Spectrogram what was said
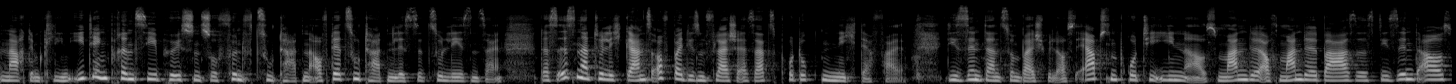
nach dem Clean Eating Prinzip höchstens so fünf Zutaten auf der Zutatenliste zu lesen sein. Das ist natürlich ganz oft bei diesen Fleischersatzprodukten nicht der Fall. Die sind dann zum Beispiel aus Erbsenprotein, aus Mandel, auf Mandelbasis, die sind aus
